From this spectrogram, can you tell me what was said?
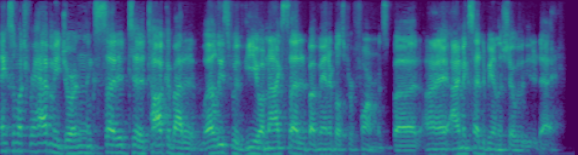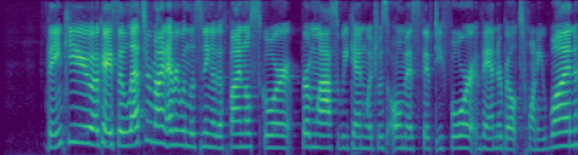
Thanks so much for having me, Jordan. Excited to talk about it, well, at least with you. I'm not excited about Vanderbilt's performance, but I, I'm excited to be on the show with you today. Thank you. Okay, so let's remind everyone listening of the final score from last weekend, which was Ole Miss 54, Vanderbilt 21.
